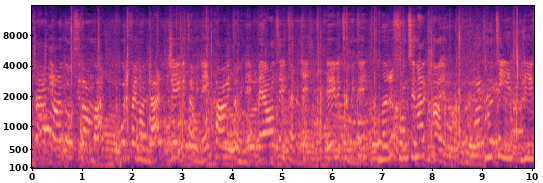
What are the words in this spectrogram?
İçerdiği antioksidanlar, polifenoller, C vitamini, K vitamini, B6 vitamini, E vitamini bunları fonksiyonel gıda yapar. Protein, lif,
